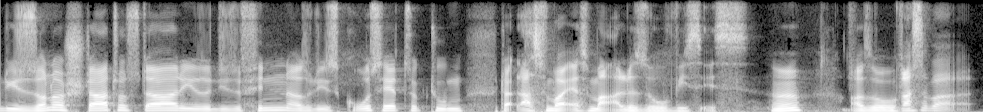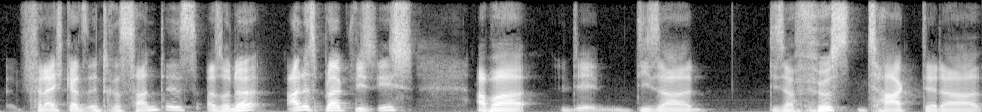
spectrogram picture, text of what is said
dieser Sonderstatus da, diese, diese Finnen, also dieses Großherzogtum, da lassen wir erstmal alle so, wie es ist. Ne? Also Was aber vielleicht ganz interessant ist, also ne, alles bleibt, wie es ist, aber dieser dieser Fürstentag, der da,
